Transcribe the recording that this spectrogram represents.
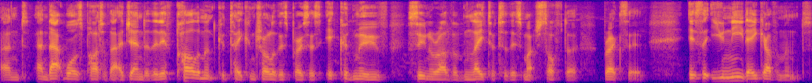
and and that was part of that agenda. That if Parliament could take control of this process, it could move sooner rather than later to this much softer Brexit. Is that you need a government,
